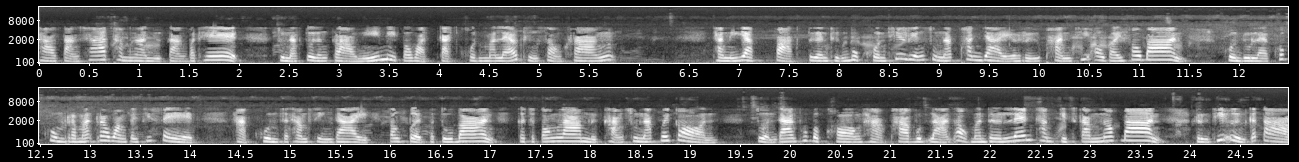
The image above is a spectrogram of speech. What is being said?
ชาวต่างชาติทำงานอยู่ต่างประเทศ สุนัขตัวดังกล่าวนี้มีประวัติกัดคนมาแล้วถึงสองครั้งทางนี้อยากฝากเตือนถึงบุคคลที่เลี้ยงสุนัขพันธุ์ใหญ่หรือพันธุ์ที่เอาไว้เฝ้าบ้าน ควรดูแลควบคุมระมัดระวังเป็นพิเศษ หากคุณจะทำสิ่งใดต้องเปิดประตูบ้าน ก็จะต้องล่ามหรือขังสุนัขไว้ก่อน ส่วนด้านผู้ปกครองหากพาบุตรหลานออกมาเดินเล่นทำกิจกรรมนอกบ้าน หรือที่อื่นก็ตาม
